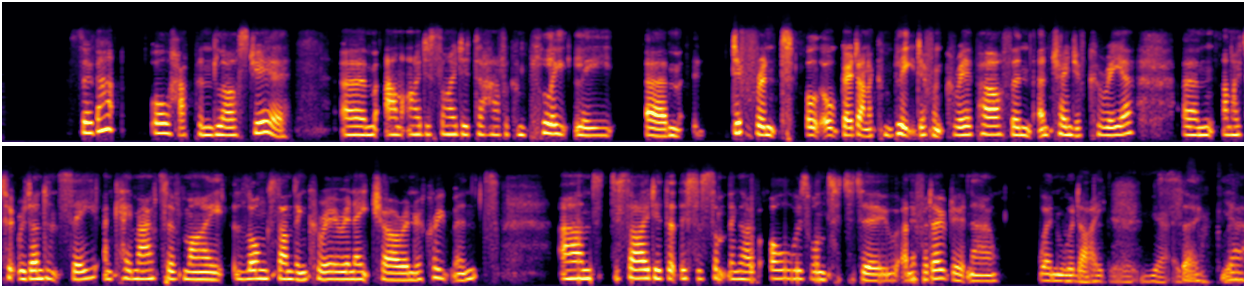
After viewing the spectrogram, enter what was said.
So, that all happened last year. Um, and I decided to have a completely um, different or, or, go down a completely different career path and, and change of career. Um, and I took redundancy and came out of my long standing career in HR and recruitment and decided that this is something I've always wanted to do. And if I don't do it now, when would I? Yeah, so, exactly. Yeah.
